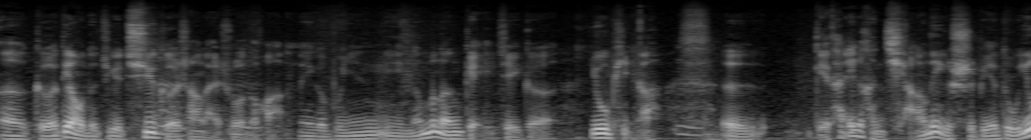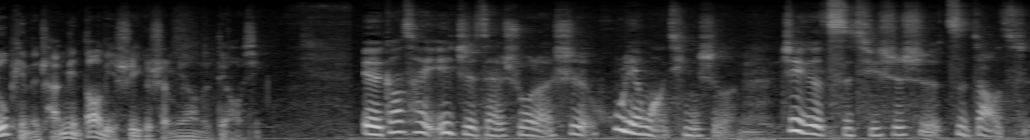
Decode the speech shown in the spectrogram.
呃，格调的这个区隔上来说的话，那个不音，你能不能给这个优品啊，呃，给它一个很强的一个识别度？优品的产品到底是一个什么样的调性？呃，刚才一直在说了，是互联网轻奢这个词其实是自造词，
